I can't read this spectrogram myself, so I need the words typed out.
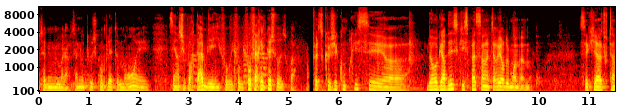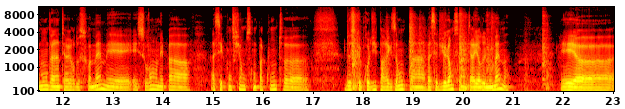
ça, voilà, ça nous touche complètement et c'est insupportable et il faut, il, faut, il faut faire quelque chose. En fait, ce que j'ai compris, c'est euh, de regarder ce qui se passe à l'intérieur de moi-même. C'est qu'il y a tout un monde à l'intérieur de soi-même et, souvent on n'est pas assez conscient, on ne se rend pas compte euh, de ce que produit par exemple bah, cette violence à l'intérieur de nous-mêmes. Et, euh,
